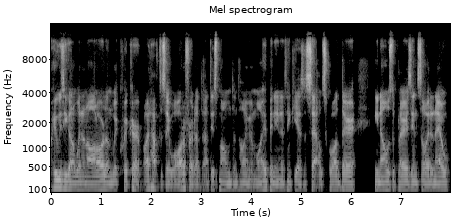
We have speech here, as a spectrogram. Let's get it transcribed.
who is he going to win an All Ireland with quicker? I'd have to say Waterford at, at this moment in time, in my opinion. I think he has a settled squad there. He knows the players inside and out.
